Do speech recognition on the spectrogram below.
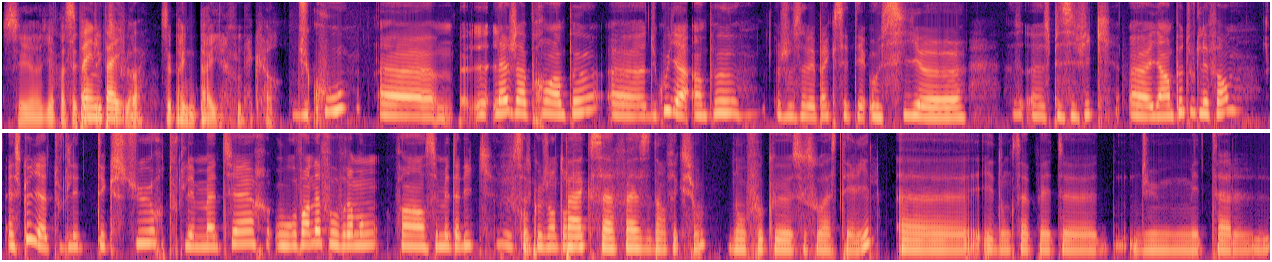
c'est il y a pas cet pas une paille, objectif-là. C'est pas une paille, d'accord. Du coup, euh, là j'apprends un peu. euh, du coup, il y a un peu. Je savais pas que c'était aussi euh, euh, spécifique. Euh, Il y a un peu toutes les formes. Est-ce qu'il y a toutes les textures, toutes les matières ou enfin là faut vraiment enfin c'est métallique, c'est ce que j'ai entendu. Pas que ça fasse d'infection. Donc, faut que ce soit stérile. Euh, et donc, ça peut être euh, du métal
